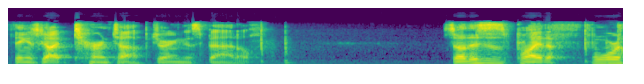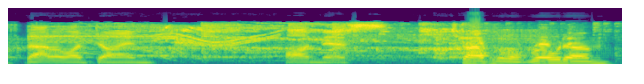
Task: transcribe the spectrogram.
things got turned up during this battle. So this is probably the fourth battle I've done on this. Start with a little Rotom.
